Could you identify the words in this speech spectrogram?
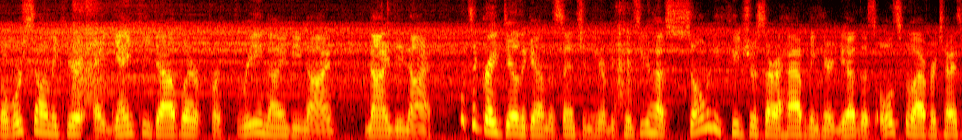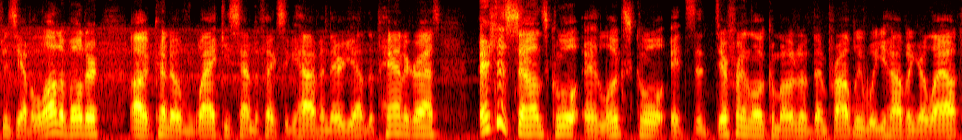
but we're selling it here at Yankee Dabbler for three ninety nine ninety nine. It's a great deal to get on this engine here because you have so many features that are happening here. You have those old school advertisements. You have a lot of other uh, kind of wacky sound effects that you have in there. You have the pantographs. It just sounds cool. It looks cool. It's a different locomotive than probably what you have in your layout.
